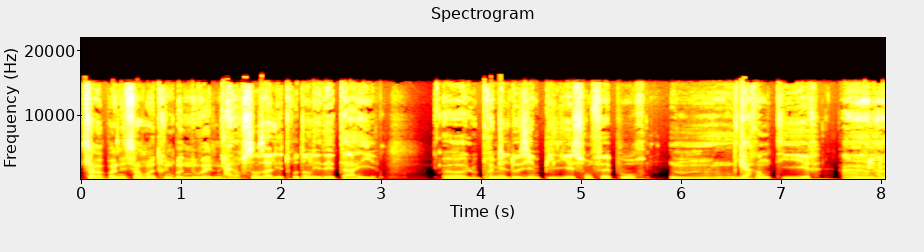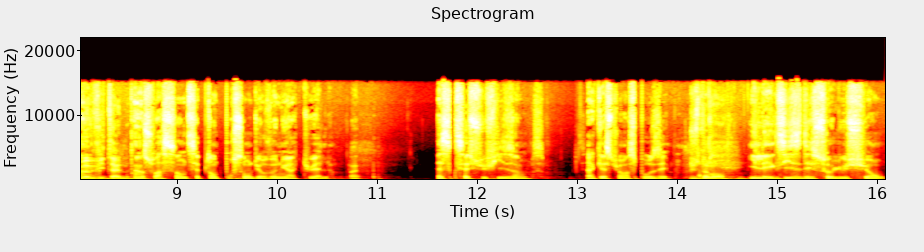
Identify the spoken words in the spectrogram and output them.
ça va pas nécessairement être une bonne nouvelle. Alors sans aller trop dans les détails, euh, le premier et le deuxième pilier sont faits pour hum, garantir un, Le minimum un- vital. un 60-70% du revenu actuel. Ouais. Est-ce que c'est suffisant C'est la question à se poser. Justement. Il existe des solutions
